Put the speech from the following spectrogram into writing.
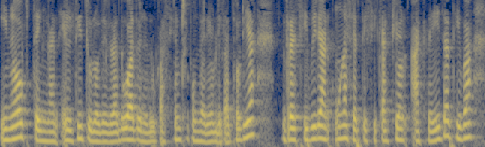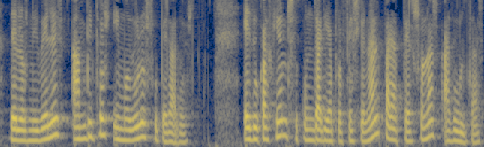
y no obtengan el título de graduado en educación secundaria obligatoria recibirán una certificación acreditativa de los niveles, ámbitos y módulos superados. Educación secundaria profesional para personas adultas.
